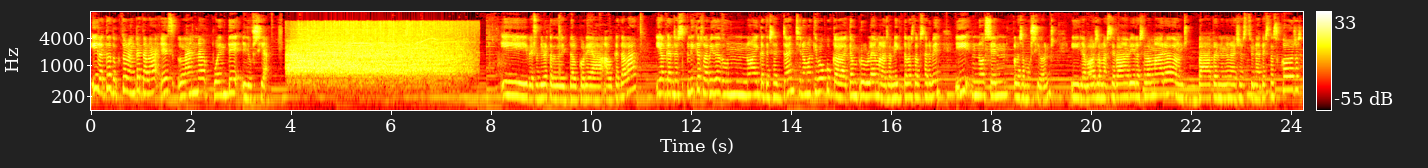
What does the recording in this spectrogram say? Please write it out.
i la traductora en català és l'Anna Puente Llucià. I bé, és un llibre traduït del coreà al català i el que ens explica és la vida d'un noi que té 16 anys, si no m'equivoco, que té un problema a les amígdales del cervell i no sent les emocions i llavors amb la seva àvia i la seva mare doncs, va aprenent a gestionar aquestes coses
